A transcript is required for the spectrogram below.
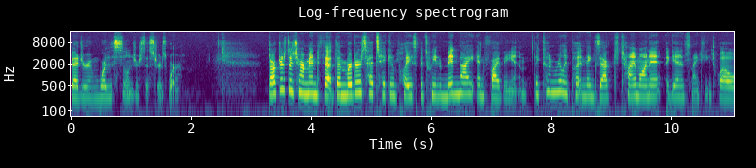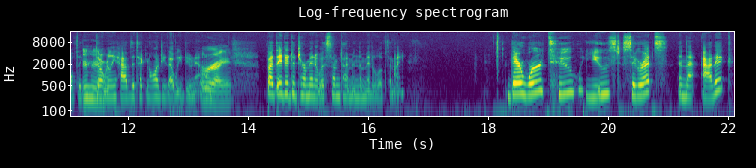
bedroom where the Stillinger sisters were. Doctors determined that the murders had taken place between midnight and 5 a.m. They couldn't really put an exact time on it. Again, it's 1912. They Mhm. don't really have the technology that we do now. Right. But they did determine it was sometime in the middle of the night. There were two used cigarettes in the attic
